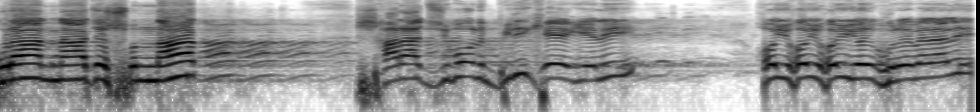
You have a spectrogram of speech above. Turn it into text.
কোরআন, না আছে সুন্নাত। সারা জীবন বিড়ি খেয়ে গেলি হই হই হই হই ঘুরে বেড়ালি,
